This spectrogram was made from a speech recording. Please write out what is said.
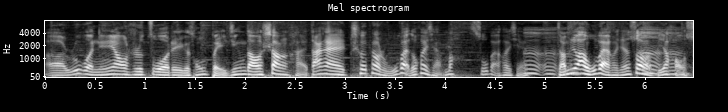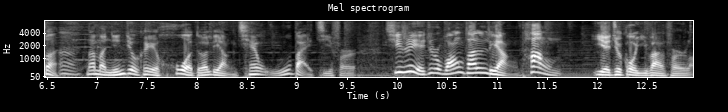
呃，如果您要是坐这个从北京到上海，大概车票是五百多块钱吧，四五百块钱，嗯嗯，咱们就按五百块钱算了，比较好算。嗯，嗯那么您就可以获得两千五百积分，其实也就是往返两趟也就够一万分了。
